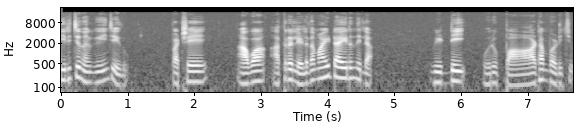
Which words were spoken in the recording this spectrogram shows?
തിരിച്ചു നൽകുകയും ചെയ്തു. പക്ഷേ അവ അത്ര ലളിതമായിട്ടായിരുന്നില്ല. വിഡ്ഢി ഒരു പാഠം പഠിച്ചു.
